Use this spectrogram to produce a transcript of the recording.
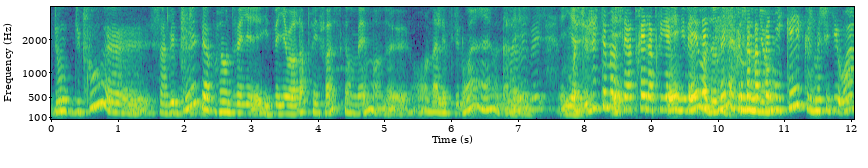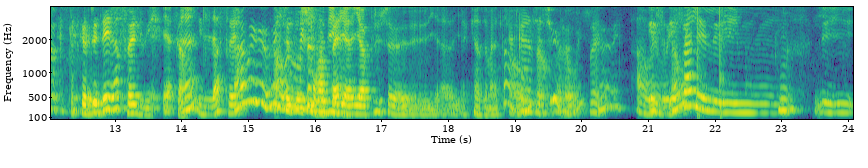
donc du coup, euh, ça avait Oui, puis après, on devait, y- il devait y avoir la préface quand même. On, euh, on allait plus loin. hein, on Ah allait- oui, oui. et il a- c'est justement, et- c'est après la prière et- et on universelle la que ça m'a paniqué, que je me suis dit, Ouah, qu'est-ce Parce que fait Dédé l'a fait, lui. Et- Ça. hein? Il l'a fait. Ah oui, oui, oui, Ah c'est oui, oui, je que me je vous dis rappelle. qu'il y a, il y a plus, euh, il, y a, il y a 15-20 ans, Il y a oui, 15 c'est ans, sûr, voilà. oui. Oui, oui. Ah Et, oui, oui. et ça, les, les, Mm. Les,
